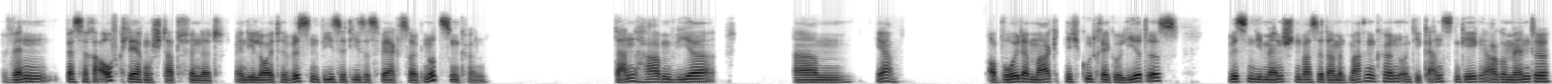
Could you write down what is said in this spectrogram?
Wenn bessere Aufklärung stattfindet, wenn die Leute wissen, wie sie dieses Werkzeug nutzen können, dann haben wir, ähm, ja, obwohl der Markt nicht gut reguliert ist, wissen die Menschen, was sie damit machen können und die ganzen Gegenargumente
